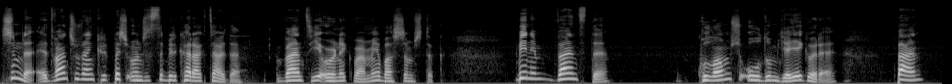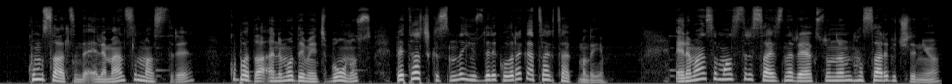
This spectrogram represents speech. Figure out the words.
Şimdi Adventure Rank 45 öncesi bir karakterde Venti'ye örnek vermeye başlamıştık. Benim Vent'te kullanmış olduğum yaya göre ben kum saatinde Elemental Master'ı, kupada Anemo Damage bonus ve touch kısmında yüzdelik olarak atak takmalıyım. Elemental Master sayesinde reaksiyonlarımın hasarı güçleniyor.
